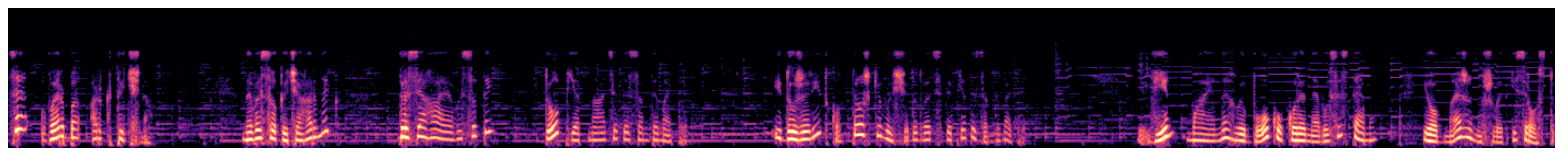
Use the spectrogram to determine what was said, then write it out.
Це верба арктична. Невисокий чагарник досягає висоти до 15 см і дуже рідко трошки вище до 25 см. Він має неглибоку кореневу систему і обмежену швидкість росту.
